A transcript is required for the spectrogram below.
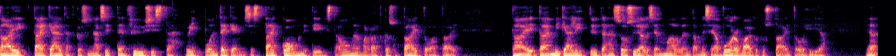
tai, tai käytätkö sinä sitten fyysistä riippuen tekemisestä tai kognitiivista ongelmanratkaisutaitoa tai, tai, tai mikä liittyy tähän sosiaalisen mallentamiseen ja vuorovaikutustaitoihin. Ja, ja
